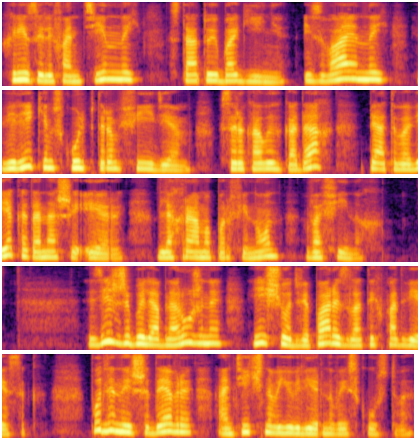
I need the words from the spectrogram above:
хризелефантинной статуи богини, изваянной великим скульптором Фидием в сороковых годах V века до нашей эры для храма Парфенон в Афинах. Здесь же были обнаружены еще две пары золотых подвесок, подлинные шедевры античного ювелирного искусства.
